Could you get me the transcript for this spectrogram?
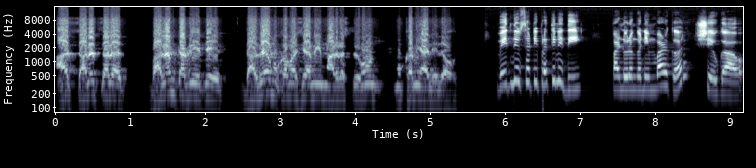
आज चालत चालत बालम टाकळी येथे दहाव्या मुकामाशी आम्ही मार्गस्थ होऊन मुकामी आलेलो आहोत. वेद न्यूजसाठी प्रतिनिधी पांडुरंग निंबाळकर शेवगाव.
